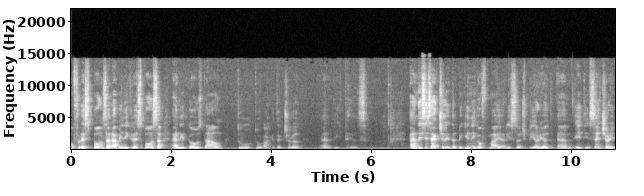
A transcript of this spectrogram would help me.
of responsa, rabbinic responsa, and it goes down to, to architectural uh, details. And this is actually the beginning of my research period, um, 18th century.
